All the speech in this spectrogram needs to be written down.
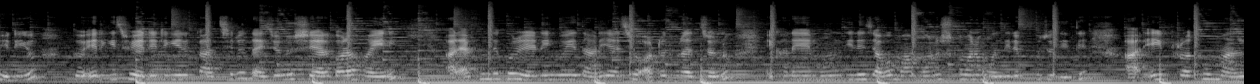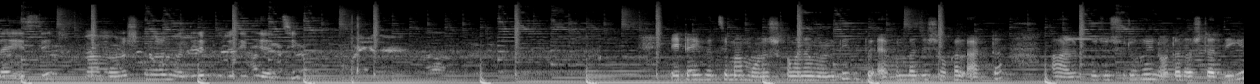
ভিডিও তো এর কিছু এডিটিংয়ের কাজ ছিল, তাই জন্য শেয়ার করা হয়নি। আর এখন দেখো রেডি হয়ে দাঁড়িয়ে আছি অটো ধরার জন্য। এখানে মন্দিরে যাব, মা মনস্কামনা মন্দিরে পুজো দিতে। আর এই প্রথম মালদায় এসে মা মনস্কামনা মন্দিরে পুজো দিতে যাচ্ছি। এটাই হচ্ছে মা মনস্কামনা মন্দির। তো এখন বাজে সকাল আটটা, আর পুজো শুরু হয় নটা দশটার দিকে।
